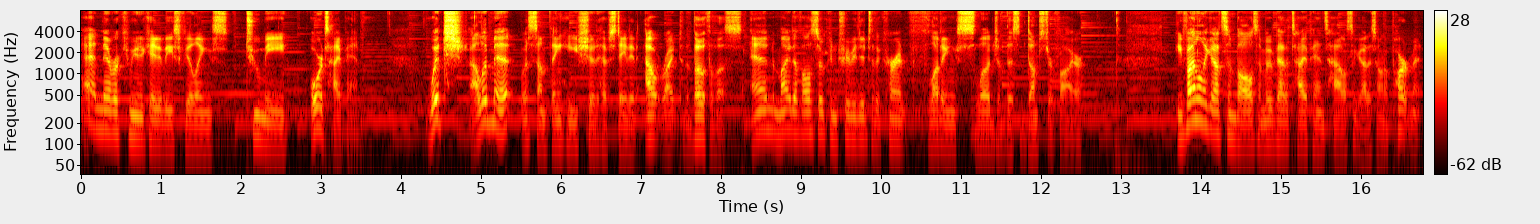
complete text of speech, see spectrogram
and never communicated these feelings to me or Taipan. Which, I'll admit, was something he should have stated outright to the both of us, and might have also contributed to the current flooding sludge of this dumpster fire. He finally got some balls and moved out of Taipan's house and got his own apartment,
